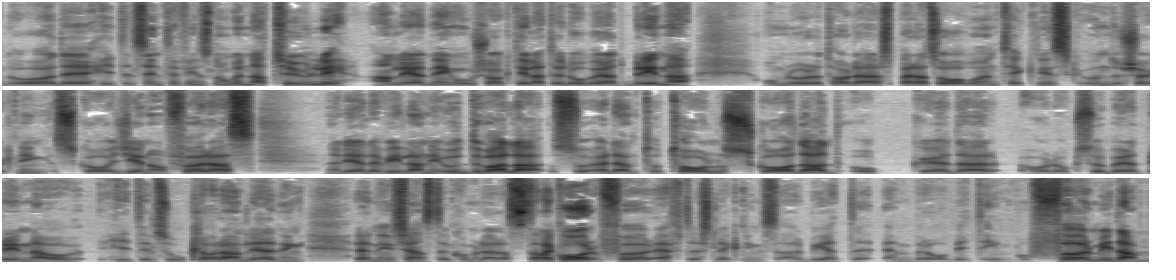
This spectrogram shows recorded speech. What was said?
då det hittills inte finns någon naturlig anledning, orsak till att det då börjat brinna. Området har där spärrats av och en teknisk undersökning ska genomföras. När det gäller villan i Uddevalla så är den totalskadad och eh, där har det också börjat brinna av hittills oklar anledning. Räddningstjänsten kommer där att stanna kvar för eftersläckningsarbete en bra bit in på förmiddagen.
